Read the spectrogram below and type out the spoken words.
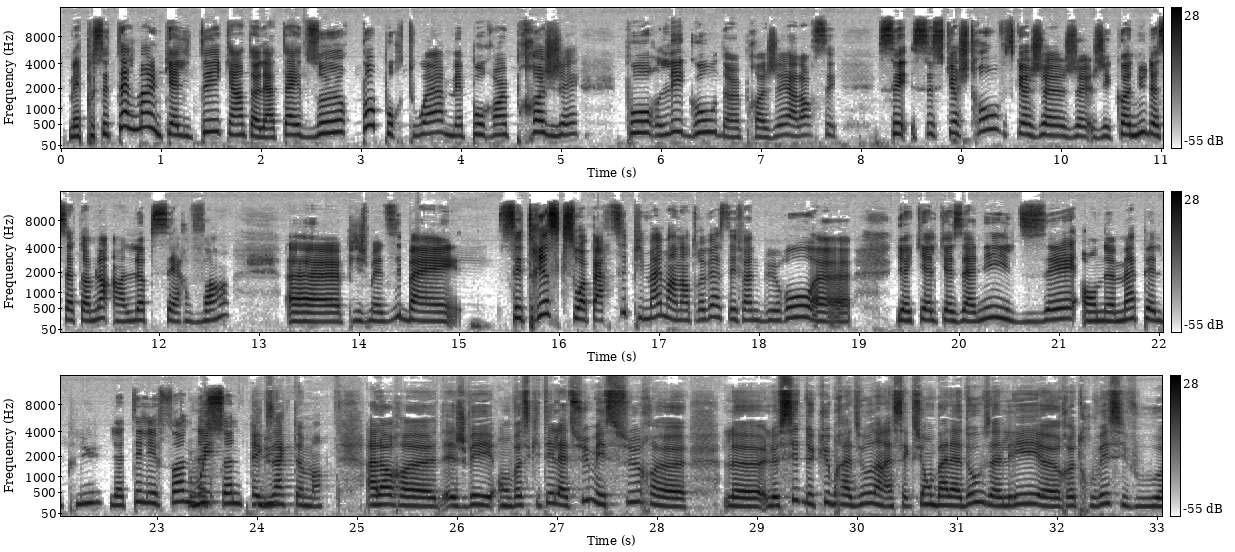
Mais c'est tellement une qualité quand tu as la tête dure, pas pour toi, mais pour un projet pour l'ego d'un projet. Alors, c'est, c'est, c'est ce que je trouve, ce que je, j'ai connu de cet homme-là en l'observant. Euh, puis je me dis, ben, c'est triste qu'il soit parti. Puis même en entrevue à Stéphane Bureau, euh, il y a quelques années, il disait on ne m'appelle plus, le téléphone ne sonne plus. Exactement. Alors, euh, je vais, on va se quitter là-dessus, mais sur euh, le, le, site de Cube Radio, dans la section balado, vous allez retrouver si vous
